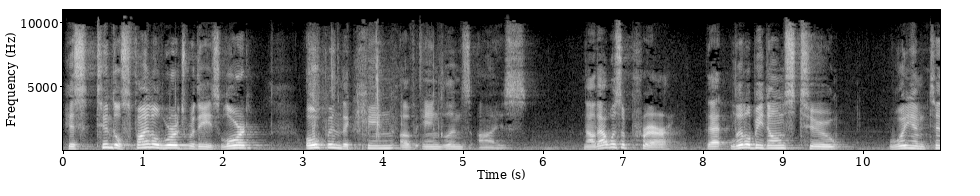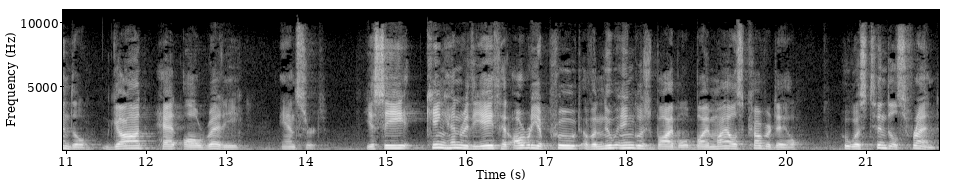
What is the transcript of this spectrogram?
His Tyndale's final words were these Lord, open the King of England's eyes. Now, that was a prayer that, little beknownst to William Tyndale, God had already answered. You see, King Henry VIII had already approved of a New English Bible by Miles Coverdale, who was Tyndale's friend.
